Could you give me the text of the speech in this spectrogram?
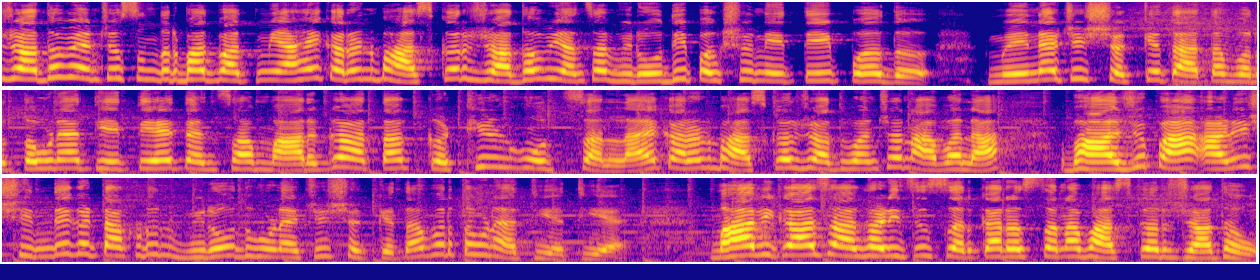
जाधव यांच्या संदर्भात बातमी आहे कारण भास्कर जाधव यांचा विरोधी पक्षनेते पद मिळण्याची शक्यता आता वर्तवण्यात येते आहे. त्यांचा मार्ग आता कठीण होत चाललाय कारण भास्कर जाधवांच्या नावाला भाजपा आणि शिंदे गटाकडून विरोध होण्याची शक्यता वर्तवण्यात येते आहे. महाविकास आघाडीचे सरकार असताना भास्कर जाधव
